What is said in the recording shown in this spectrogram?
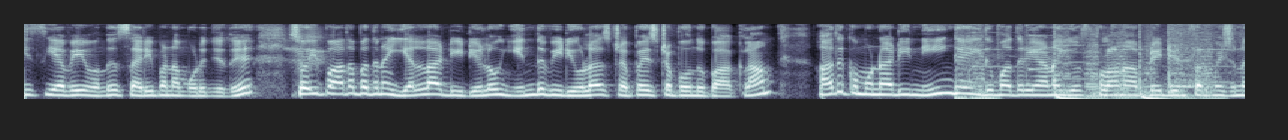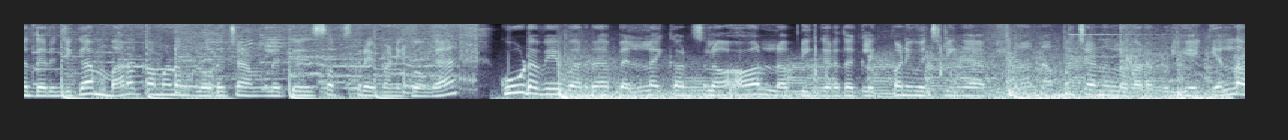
ஈஸியாகவே வந்து சரி பண்ண முடிஞ்சுது. ஸோ இப்போ அதை பற்றின எல்லா டீட்டெயிலும் இந்த வீடியோவில் ஸ்டெப் பை ஸ்டெப் வந்து பார்க்கலாம். அதுக்கு முன்னாடி நீங்கள் இது மாதிரியான யூஸ்ஃபுல்லான அப்டேட் இன்ஃபர்மேஷனை தெரிஞ்சுக்க மறக்காமல் நம்மளோட சேனலுக்கு சப்ஸ்கிரைப் பண்ணிக்கோங்க. கூடவே வர்ற பெல் ஐக்கான்ஸில் ஆல் அப்படிங்கிறத கிளிக் பண்ணி வச்சிட்டீங்க அப்படின்னா நம்ம சேனலில் வரக்கூடிய எல்லா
